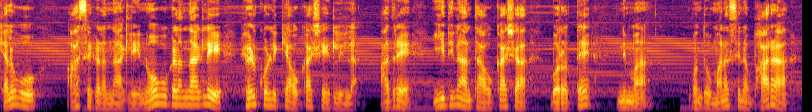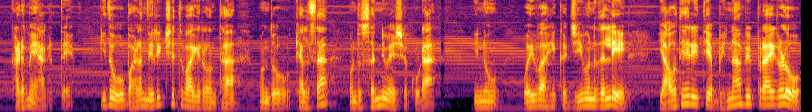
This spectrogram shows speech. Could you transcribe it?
ಕೆಲವು ಆಸೆಗಳನ್ನಾಗಲಿ, ನೋವುಗಳನ್ನಾಗಲಿ ಹೇಳ್ಕೊಳ್ಳಿಕ್ಕೆ ಅವಕಾಶ ಇರಲಿಲ್ಲ. ಆದರೆ ಈ ದಿನ ಅಂಥ ಅವಕಾಶ ಬರುತ್ತೆ. ನಿಮ್ಮ ಒಂದು ಮನಸ್ಸಿನ ಭಾರ ಕಡಿಮೆ ಆಗುತ್ತೆ. ಇದು ಬಹಳ ನಿರೀಕ್ಷಿತವಾಗಿರುವಂಥ ಒಂದು ಕೆಲಸ, ಒಂದು ಸನ್ನಿವೇಶ ಕೂಡ. ಇನ್ನು ವೈವಾಹಿಕ ಜೀವನದಲ್ಲಿ ಯಾವುದೇ ರೀತಿಯ ಭಿನ್ನಾಭಿಪ್ರಾಯಗಳು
